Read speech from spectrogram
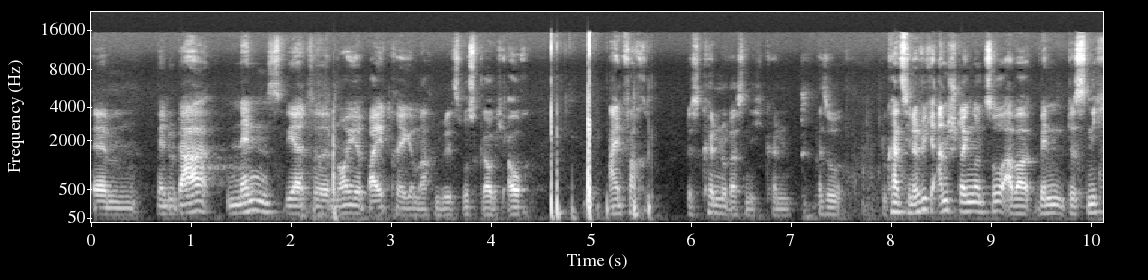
ähm, wenn du da nennenswerte neue Beiträge machen willst, musst du, glaube ich, auch einfach das können oder das nicht können. Also du kannst dich natürlich anstrengen und so, aber wenn das nicht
